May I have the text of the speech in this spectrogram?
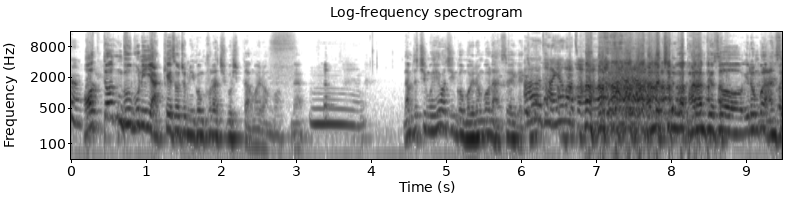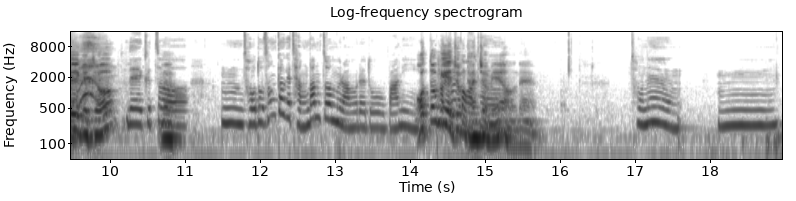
어떤 부분이 약해서 좀 이건 구라치고 싶다 뭐 이런 거. 네. 음, 남자친구 헤어진 거 뭐 이런 건 안 써야겠죠. 아 당연하죠. 남자친구가 바람 펴서 이런 건 안 써야겠죠. 네, 그쵸. 음, 저도 성격의 장단점을 아무래도 많이 어떤 게좀것 단점이에요? 네. 저는 음,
